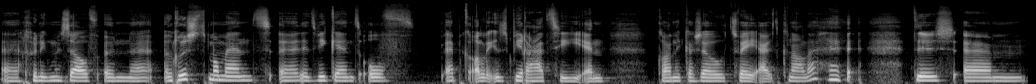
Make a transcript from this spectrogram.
Uh, gun ik mezelf een, een rustmoment dit weekend of heb ik alle inspiratie en kan ik er zo twee uitknallen. dus um,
